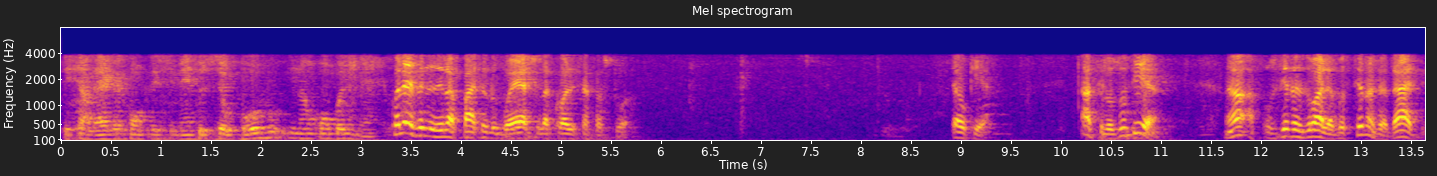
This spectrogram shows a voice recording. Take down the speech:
que se alegra com o crescimento de seu povo e não com o banimento. Qual é a verdadeira pátria do Boécio da qual ele se afastou? É o que? A filosofia. Os dias olha, você na verdade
